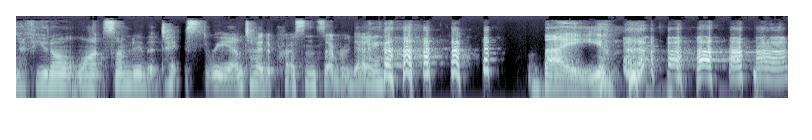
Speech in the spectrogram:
if you don't want somebody that takes three antidepressants every day, bye.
